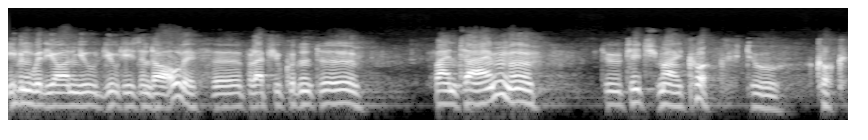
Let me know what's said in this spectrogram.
even with your new duties and all, if uh, perhaps you couldn't uh, find time uh, to teach my cook to cook.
